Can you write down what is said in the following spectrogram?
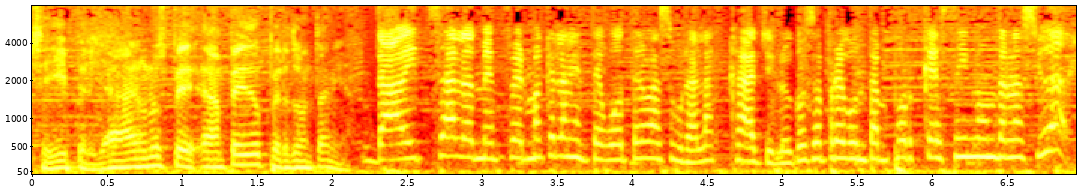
Sí, pero ya unos pe- han pedido perdón también. David Salas, me enferma que la gente bote basura a la calle y luego se preguntan por qué se inundan las ciudades.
